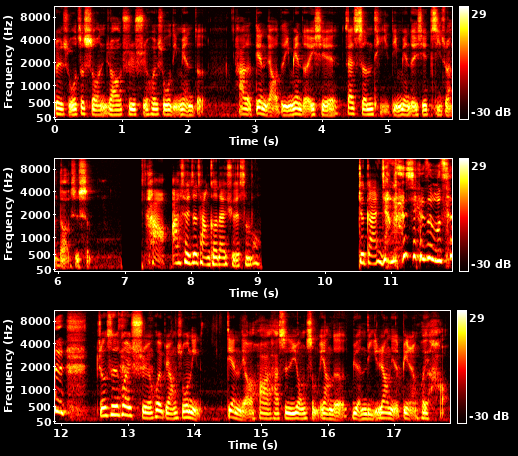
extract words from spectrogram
所以说，这时候你就要去学会说里面的它的电疗的里面的一些在身体里面的一些机转到底是什么。好啊，所以这堂课在学什么？就刚才讲那些，是不是？就是会学会，比方说你电疗的话，它是用什么样的原理让你的病人会好？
